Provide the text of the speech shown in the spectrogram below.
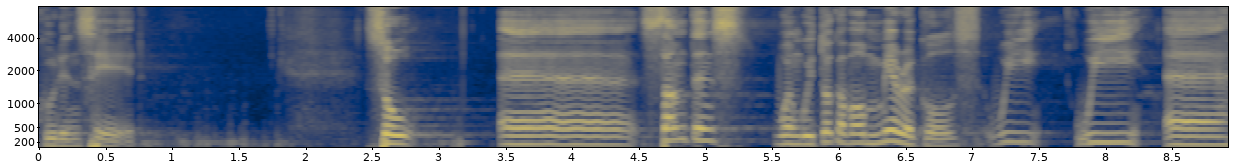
couldn't see it. So uh, sometimes when we talk about miracles, we we uh,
